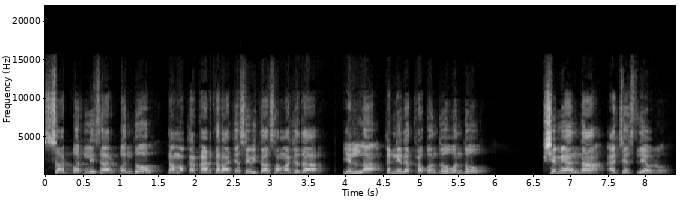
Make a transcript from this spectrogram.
ಸರ್ ಬರ್ಲಿ ಸರ್. ಬಂದು ನಮ್ಮ ಕರ್ನಾಟಕ ರಾಜ್ಯ ಸವಿತಾ ಸಮಾಜದ ಎಲ್ಲ ಗಣ್ಯರ ಹತ್ರ ಬಂದು ಒಂದು ಕ್ಷಮೆಯನ್ನ ಆಚರಿಸ್ಲಿ ಅವರು.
